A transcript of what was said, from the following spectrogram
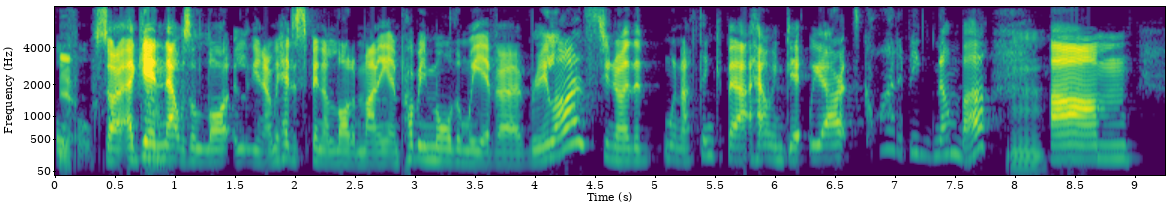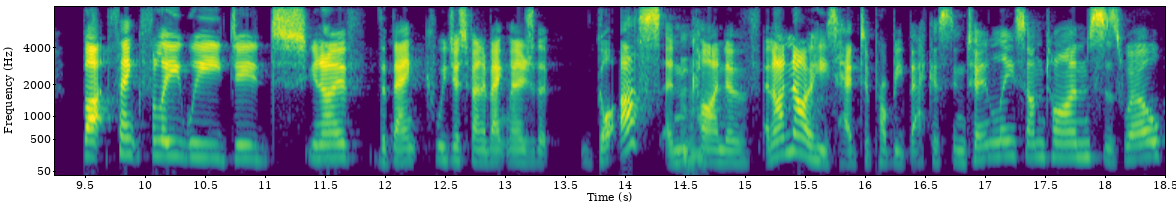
Yeah. awful. So again, that was a lot. You know, we had to spend a lot of money, and probably more than we ever realised. You know, the, when I think about how in debt we are, it's quite a big number. Um, but thankfully, we did. You know, the bank. We just found a bank manager that got us and kind of and I know he's had to probably back us internally sometimes as well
